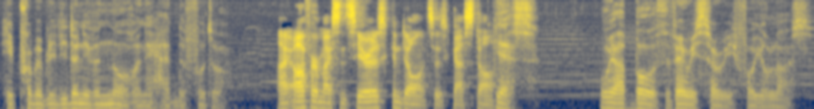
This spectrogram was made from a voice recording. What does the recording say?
He probably didn't even know Rene had the photo. I offer my sincerest condolences, Gaston. Yes, we are both very sorry for your loss.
